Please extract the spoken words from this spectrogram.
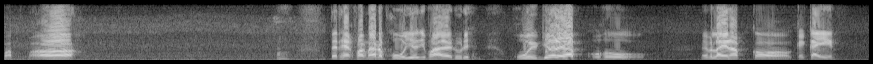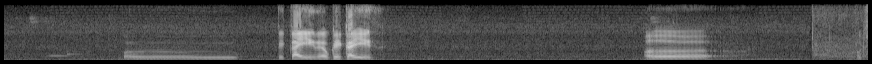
ปั๊บอ่าแต่แท็กฝั่งนั้นนะโผล่เยอะที่ผ่านเลยดูดิโผล่อย่างเยอะเลยครับ โอ้โห ไม่เป็นไรนะครับ ก็ใกล้ๆเองเปิด ใกล้ๆเองนะครับใกล้ๆเอง เออโอเค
